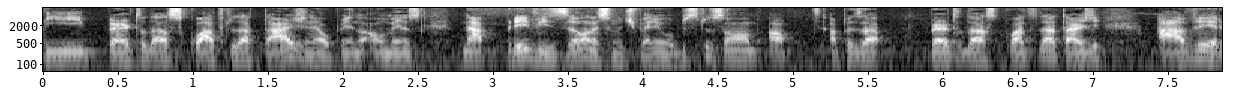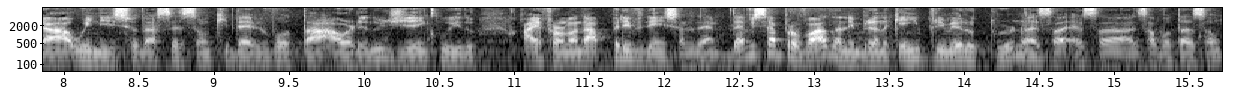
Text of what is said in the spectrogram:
e perto das quatro da tarde, né, ao menos na previsão, né, se não tiver nenhuma obstrução, apesar perto das quatro da tarde, haverá o início da sessão que deve votar a ordem do dia, incluído a reforma da Previdência. Né? Deve ser aprovada, lembrando que é em primeiro turno essa, essa, essa votação,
